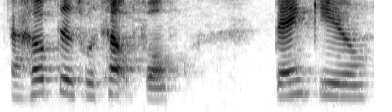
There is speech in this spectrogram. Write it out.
I hope this was helpful. Thank you.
